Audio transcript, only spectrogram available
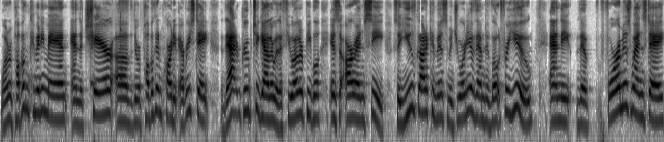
one Republican committee man, and the chair of the Republican Party of every state. That group together with a few other people is the RNC. So you've got to convince the majority of them to vote for you. And the, the forum is Wednesday.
